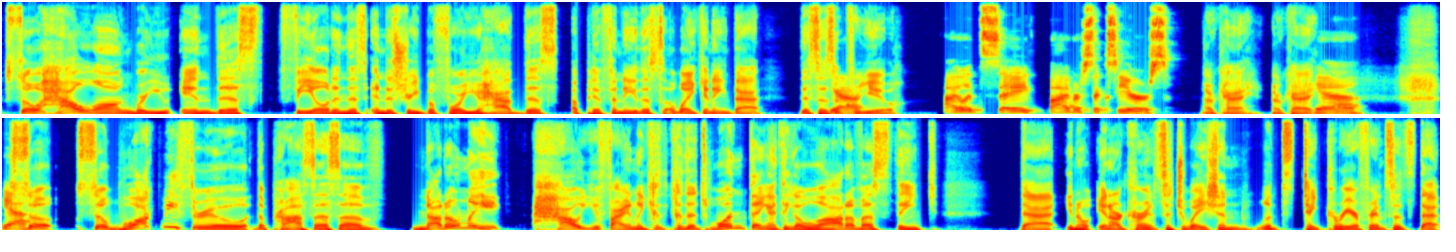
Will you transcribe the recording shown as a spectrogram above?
So, how long were you in this field, in this industry, before you had this epiphany, this awakening that this isn't yeah. for you? I would say five or six years. Okay. Okay. Yeah. Yeah. So, so walk me through the process of not only how you finally because it's one thing I think a lot of us think that you know in our current situation let's take career for instance that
